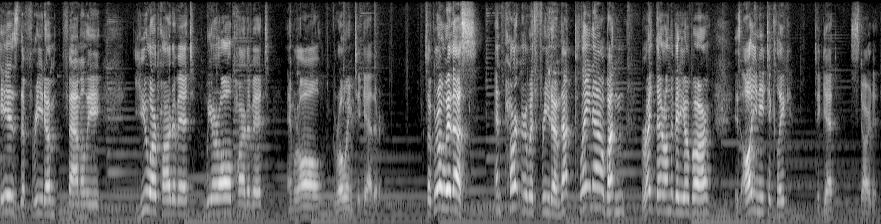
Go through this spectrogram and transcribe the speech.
is the Freedom Family. You are part of it, we are all part of it, and we're all growing together. So grow with us and partner with Freedom. That Play Now button right there on the video bar is all you need to click to get started.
